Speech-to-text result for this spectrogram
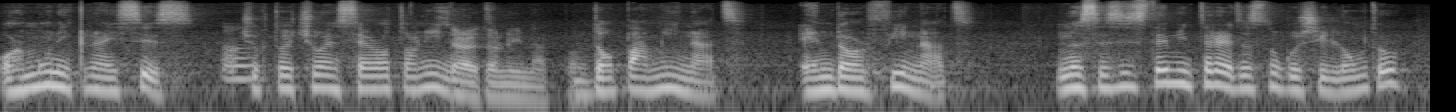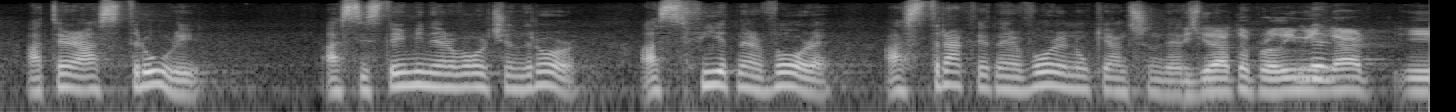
hormoni i kënaqësisë, po. që këto quhen serotoninat, serotoninat po. dopaminat, endorfinat. Nëse sistemi tretës nuk është i lumtur, atëherë as truri, as sistemi nervor qendror, as fijet nervore, as traktet nervore nuk janë të shëndetshme. Megjithatë, prodhimi i lartë i,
